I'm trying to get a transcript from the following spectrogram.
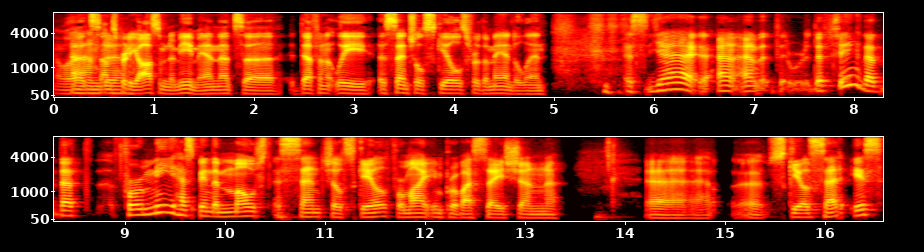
Well, that and, sounds uh, pretty awesome to me, man. That's uh, definitely essential skills for the mandolin. yeah, and, and the, the, thing that that for me has been the most essential skill for my improvisation uh, uh, skill set is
